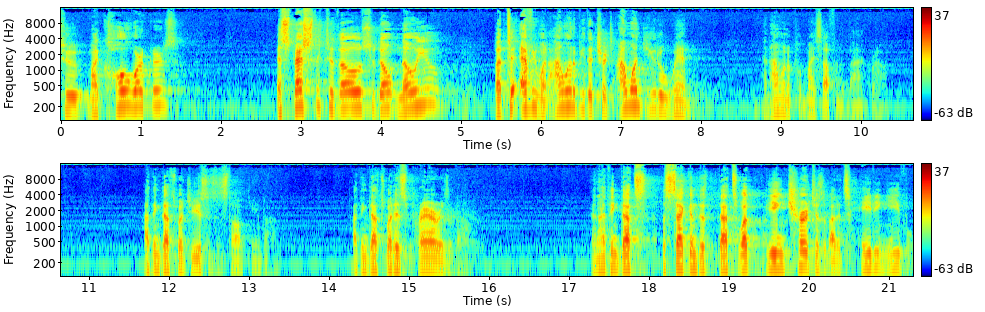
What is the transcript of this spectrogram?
to my coworkers, especially to those who don't know you, but to everyone. I want to be the church. I want you to win. And I want to put myself in the background. I think that's what Jesus is talking about. I think that's what his prayer is about. And I think that's the second, that's what being church is about. It's hating evil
